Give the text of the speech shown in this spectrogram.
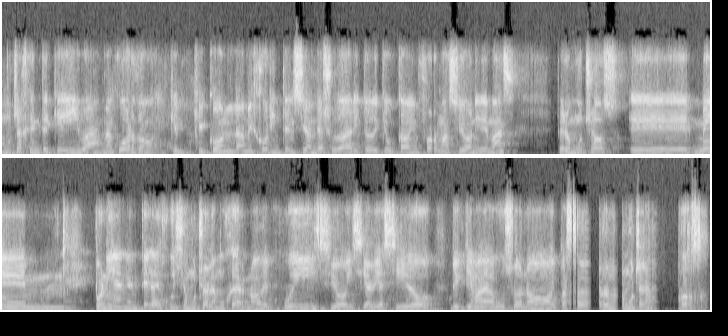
mucha gente que iba, me acuerdo, que, con la mejor intención de ayudar y todo y que buscaba información y demás, pero muchos eh, me ponían en tela de juicio mucho a la mujer, ¿no? Del juicio y si había sido víctima de abuso o no, y pasaron muchas cosas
